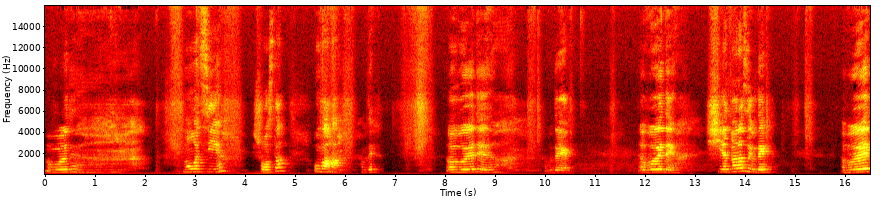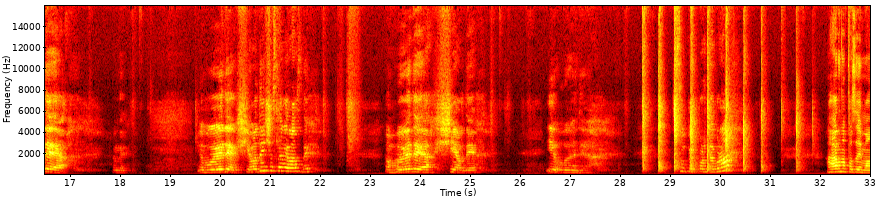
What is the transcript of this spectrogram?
Видих. Молодці. Шоста. Увага. Вдих. Видих. Ще два рази вдих. Видих. Вдих. Видих. Ще один щасливий раз вдих. Видих. Ще вдих. І видих. Супер пор добра. Гарно позаймали.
